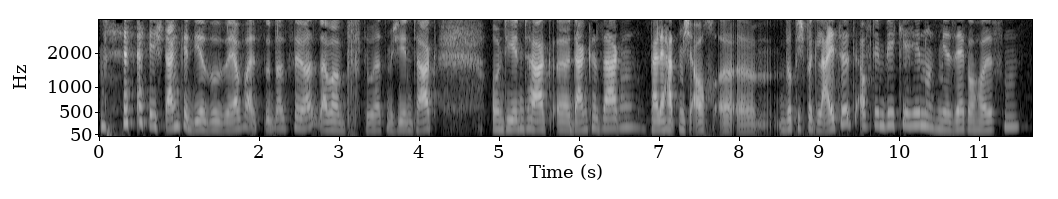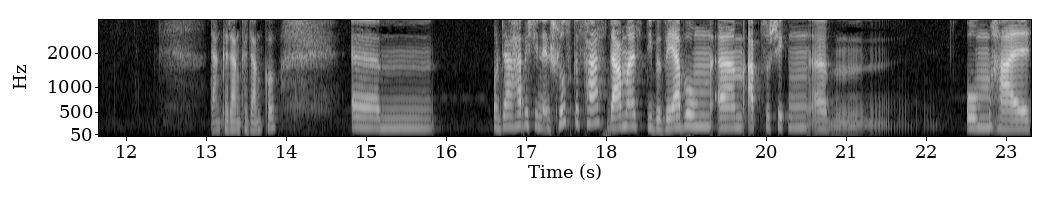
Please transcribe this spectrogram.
ich danke dir so sehr, falls du das hörst, aber pff, du hörst mich jeden Tag und jeden Tag äh, Danke sagen, weil er hat mich auch äh, ähm, wirklich begleitet auf dem Weg hierhin und mir sehr geholfen. Danke, danke, danke. Ähm, und da habe ich den Entschluss gefasst, damals die Bewerbung ähm, abzuschicken, ähm, um halt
